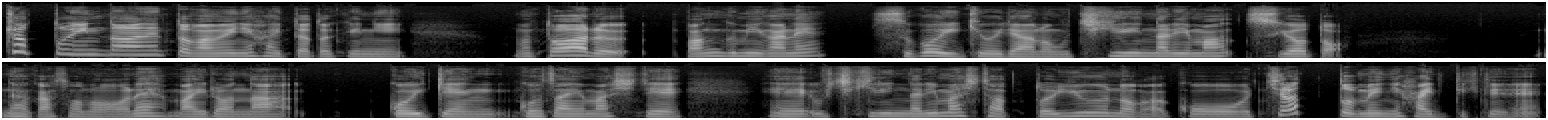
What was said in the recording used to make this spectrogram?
ちょっとインターネットが目に入った時に、まあ、とある番組がね、すごい勢いであの、打ち切りになりますよと。なんかそのね、まあ、いろんなご意見ございまして、えー打ち切りになりましたというのがこうちらっと目に入ってきてね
